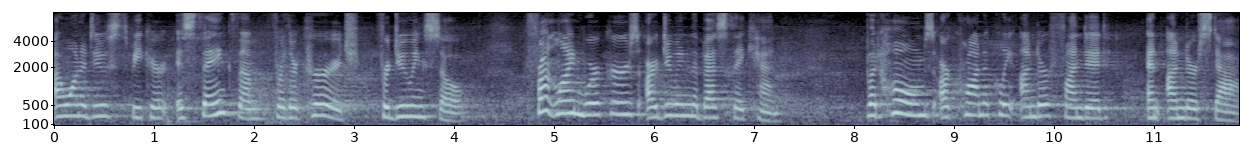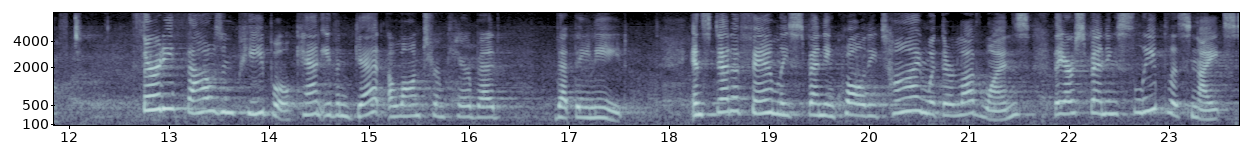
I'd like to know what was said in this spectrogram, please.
I want to do, Speaker, is thank them for their courage for doing so. Frontline workers are doing the best they can, but homes are chronically underfunded and understaffed. 30,000 people can't even get a long-term care bed that they need. Instead of families spending quality time with their loved ones, they are spending sleepless nights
